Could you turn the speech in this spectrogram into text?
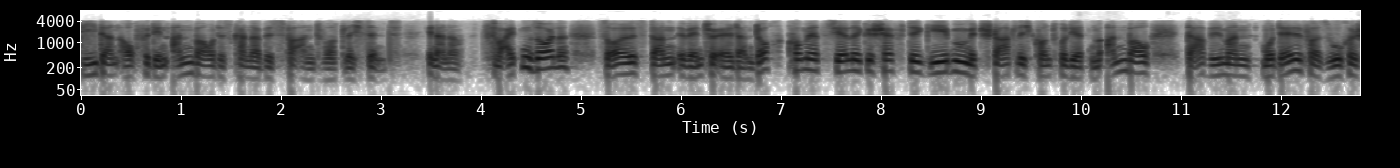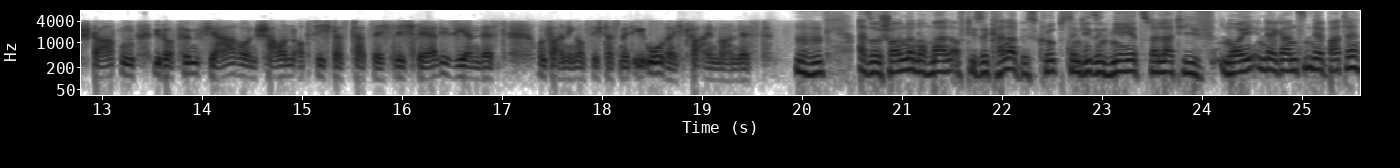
die dann auch für den Anbau des Cannabis verantwortlich sind. In einer zweiten Säule soll es dann eventuell dann doch kommerzielle Geschäfte geben mit staatlich kontrolliertem Anbau. Da will man Modellversuche starten über fünf Jahre und schauen, ob sich das tatsächlich realisieren lässt und vor allen Dingen, ob sich das mit EU-Recht vereinbaren lässt. Mhm. Also schauen wir nochmal auf diese Cannabis-Clubs, denn die sind mir jetzt relativ neu in der ganzen Debatte.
